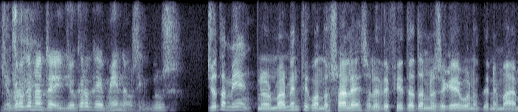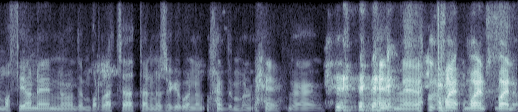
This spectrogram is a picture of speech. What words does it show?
Yo creo que no te, yo creo que menos incluso. Yo también. Normalmente cuando sales, sales de fiesta, tal no sé qué, bueno, tienes más emociones, ¿no? Te emborrachas, tal no sé qué. Bueno, te embor- bueno, bueno,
